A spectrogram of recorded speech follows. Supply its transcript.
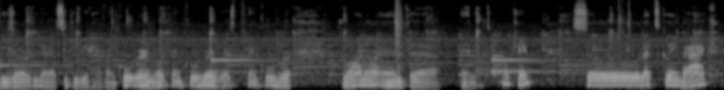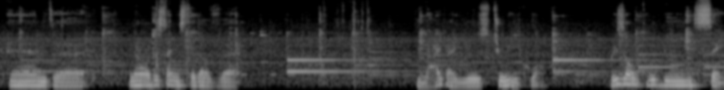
these are uh, city we have Vancouver North Vancouver West Vancouver Toronto and uh, and okay. So let's going back and uh, now this time instead of uh, like I use 2 equal. Result would be same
